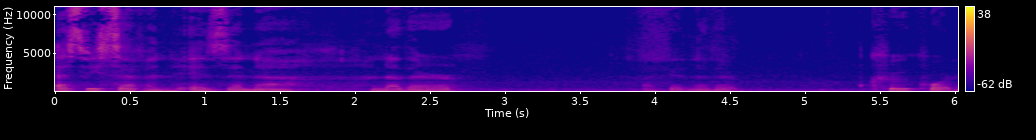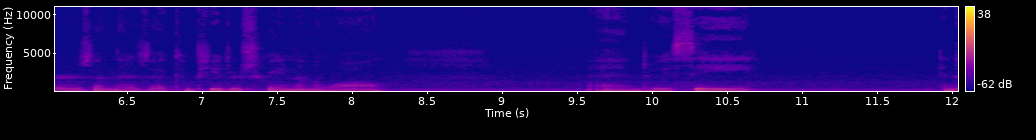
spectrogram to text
SV7 is in a, another, like another crew quarters, and there's a computer screen on the wall, and we see an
